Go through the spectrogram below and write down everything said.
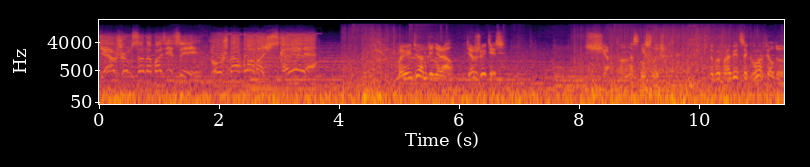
Держимся на позиции! Нужна помощь! Скорее! Мы идем, генерал. Держитесь. Черт, он нас не слышит. Чтобы пробиться к Ворфилду,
